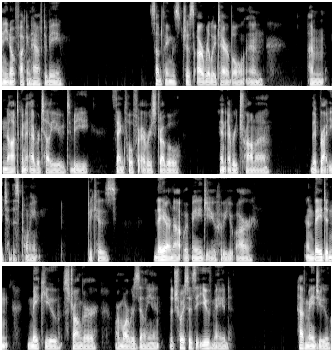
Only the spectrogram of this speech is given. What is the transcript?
and you don't fucking have to be. Some things just are really terrible, and I'm not going to ever tell you to be thankful for every struggle and every trauma that brought you to this point because they are not what made you who you are. And they didn't make you stronger or more resilient. The choices that you've made have made you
